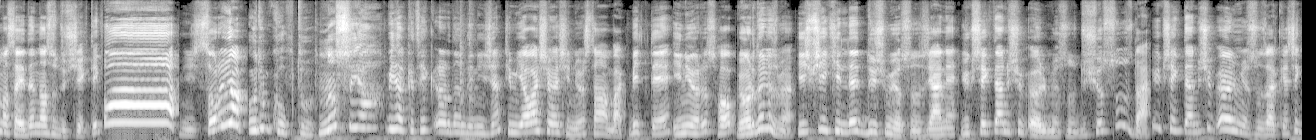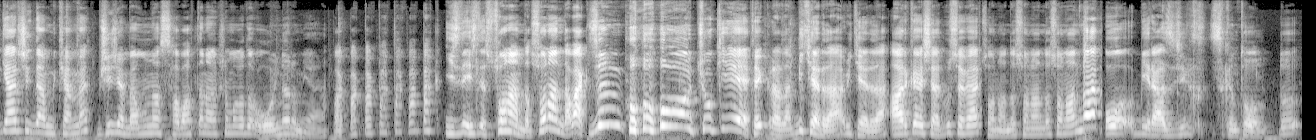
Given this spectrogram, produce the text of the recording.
olmasaydı nasıl düşecektik? Aa! Hiç sorun yok. Ödüm koptu. Nasıl ya? Bir dakika tekrardan deneyeceğim. Şimdi yavaş yavaş iniyoruz. Tamam bak. Bitti. İniyoruz. Hop. Gördünüz mü? Hiçbir şekilde düşmüyorsunuz. Yani yüksekten düşüp ölmüyorsunuz. Düşüyorsunuz da yüksekten düşüp ölmüyorsunuz arkadaşlar. Gerçekten mükemmel. Bir şey diyeceğim ben bundan sabahtan akşama kadar oynarım ya. Bak bak bak bak bak bak bak. İzle izle. Son anda son anda bak. Zın. Hohoho, Çok iyi. Tekrardan bir kere daha bir kere daha. Arkadaşlar bu sefer son anda son anda son anda o birazcık sıkıntı oldu.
